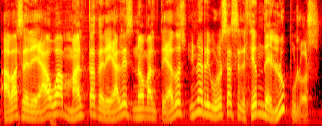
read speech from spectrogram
a base de agua, malta, cereales no malteados y una rigurosa selección de lúpulos.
